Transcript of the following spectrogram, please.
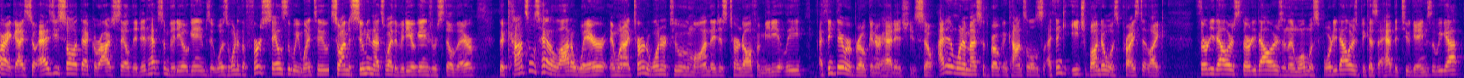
All right, guys. So as you saw at that garage sale, they did have some video games. It was one of the first sales that we went to. So I'm assuming that's why the video games were still there. The consoles had a lot of wear. And when I turned one or two of them on, they just turned off immediately. I think they were broken or had issues. So I didn't want to mess with broken consoles. I think each bundle was priced at like $30, $30, and then one was $40 because I had the two games that we got.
